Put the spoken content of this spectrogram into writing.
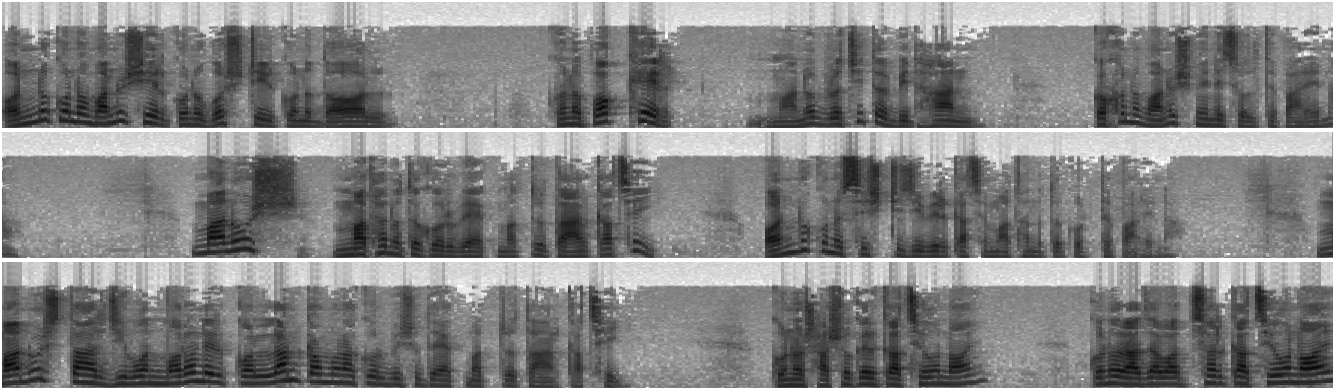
অন্য কোনো মানুষের, কোনো গোষ্ঠীর, কোনো দল, কোনো পক্ষের মানবরচিত বিধান কখনো মানুষ মেনে চলতে পারে না। মানুষ মাথা নত করবে একমাত্র তার কাছেই, অন্য কোনো সৃষ্টিজীবীর কাছে মাথা নত করতে পারে না। মানুষ তার জীবন মরণের কল্যাণ কামনা করবে শুধু একমাত্র তার কাছেই। কোনো শাসকের কাছেও নয়, কোনো রাজা বাদশার কাছেও নয়,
